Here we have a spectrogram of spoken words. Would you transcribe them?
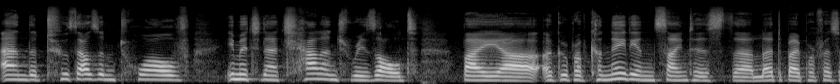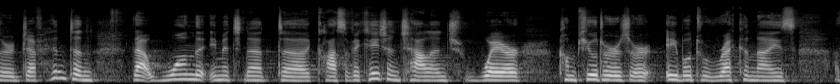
and the 2012 ImageNet Challenge result by uh, a group of Canadian scientists uh, led by Professor Geoff Hinton that won the ImageNet uh, classification challenge where computers are able to recognize a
